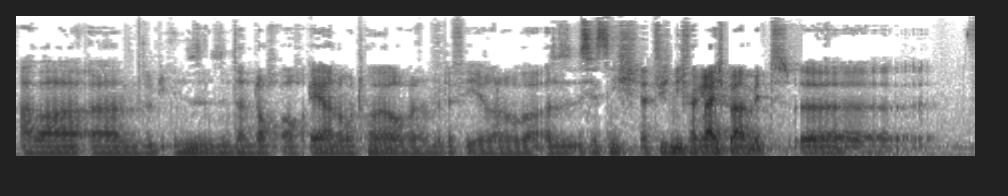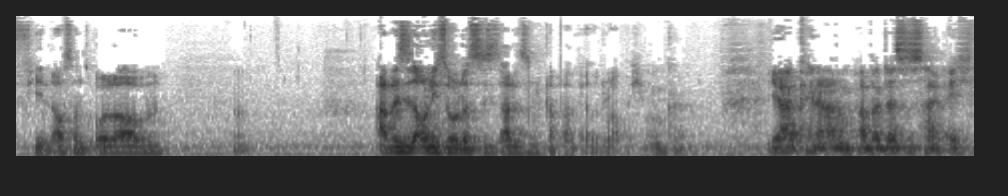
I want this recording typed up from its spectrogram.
Aber ähm, so die Inseln sind dann doch auch eher nochmal teurer, weil dann mit der Fähre darüber. Also es ist jetzt nicht natürlich nicht vergleichbar mit äh, vielen Auslandsurlauben. Aber es ist auch nicht so, dass es alles ein knapper wäre, glaube ich. Okay. Ja, keine Ahnung, aber das ist halt echt.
